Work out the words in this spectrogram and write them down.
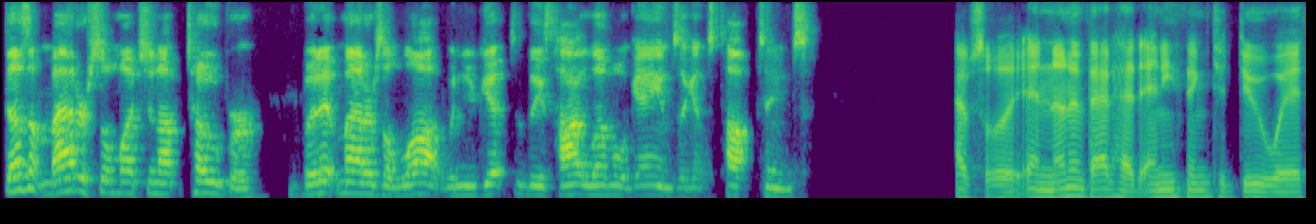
Doesn't matter so much in October, but it matters a lot when you get to these high level games against top teams. Absolutely. And none of that had anything to do with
